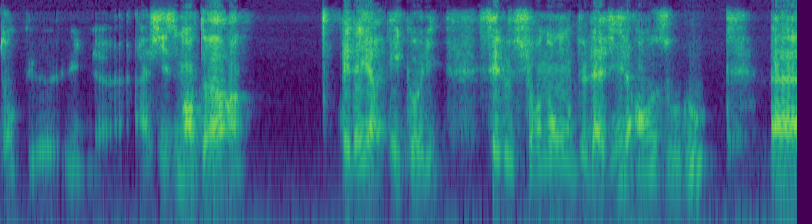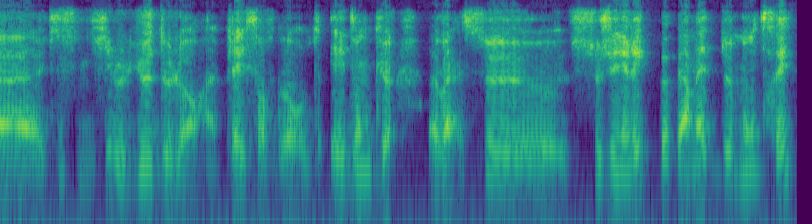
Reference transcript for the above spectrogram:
donc un gisement d'or. Et d'ailleurs, Egoli, c'est le surnom de la ville en zoulou, euh, qui signifie le lieu de l'or, un place of gold. Et donc, euh, voilà, ce, ce, générique peut permettre de montrer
